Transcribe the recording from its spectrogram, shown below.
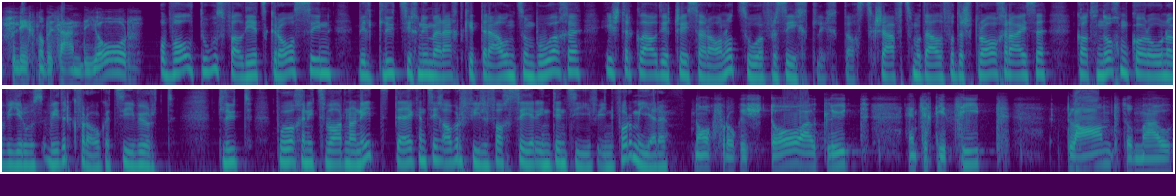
Vielleicht noch bis Ende Jahr. Obwohl die Ausfälle jetzt gross sind, weil die Leute sich nicht mehr recht getrauen zum Buchen, ist der Claudio Cesarano zuversichtlich, dass das Geschäftsmodell der Sprachreisen gerade nach dem Coronavirus wieder gefragt sein wird. Die Leute buchen zwar noch nicht, tägen sich aber vielfach sehr intensiv informieren. Die Nachfrage ist da, auch die Leute haben sich die Zeit geplant, um auch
